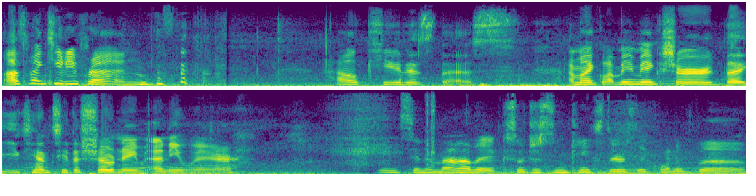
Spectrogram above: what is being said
That's my cutie friend. How cute is this? I'm like, let me make sure that you can't see the show name anywhere. Being cinematic, so just in case there's like one of the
